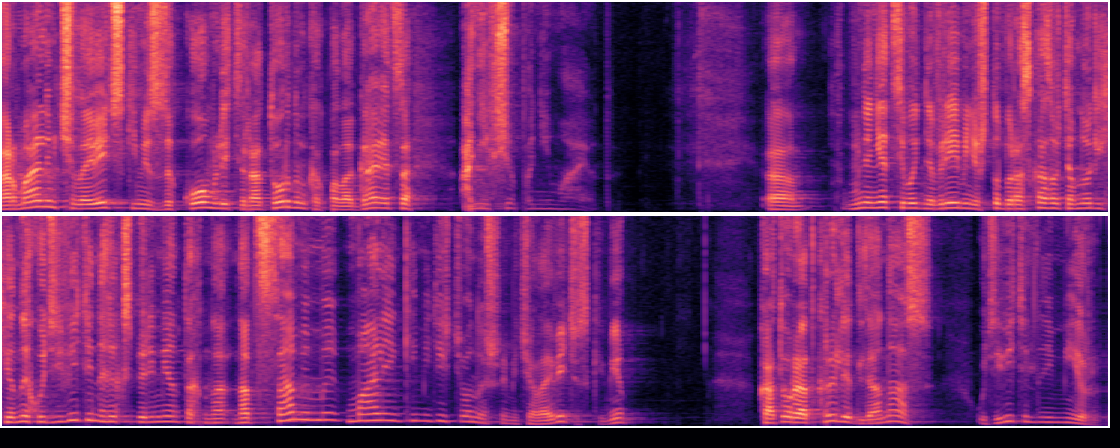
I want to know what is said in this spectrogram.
Нормальным человеческим языком, литературным, как полагается, они все понимают. Э, у меня нет сегодня времени, чтобы рассказывать о многих иных удивительных экспериментах над самыми маленькими детенышами человеческими, которые открыли для нас удивительный мир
